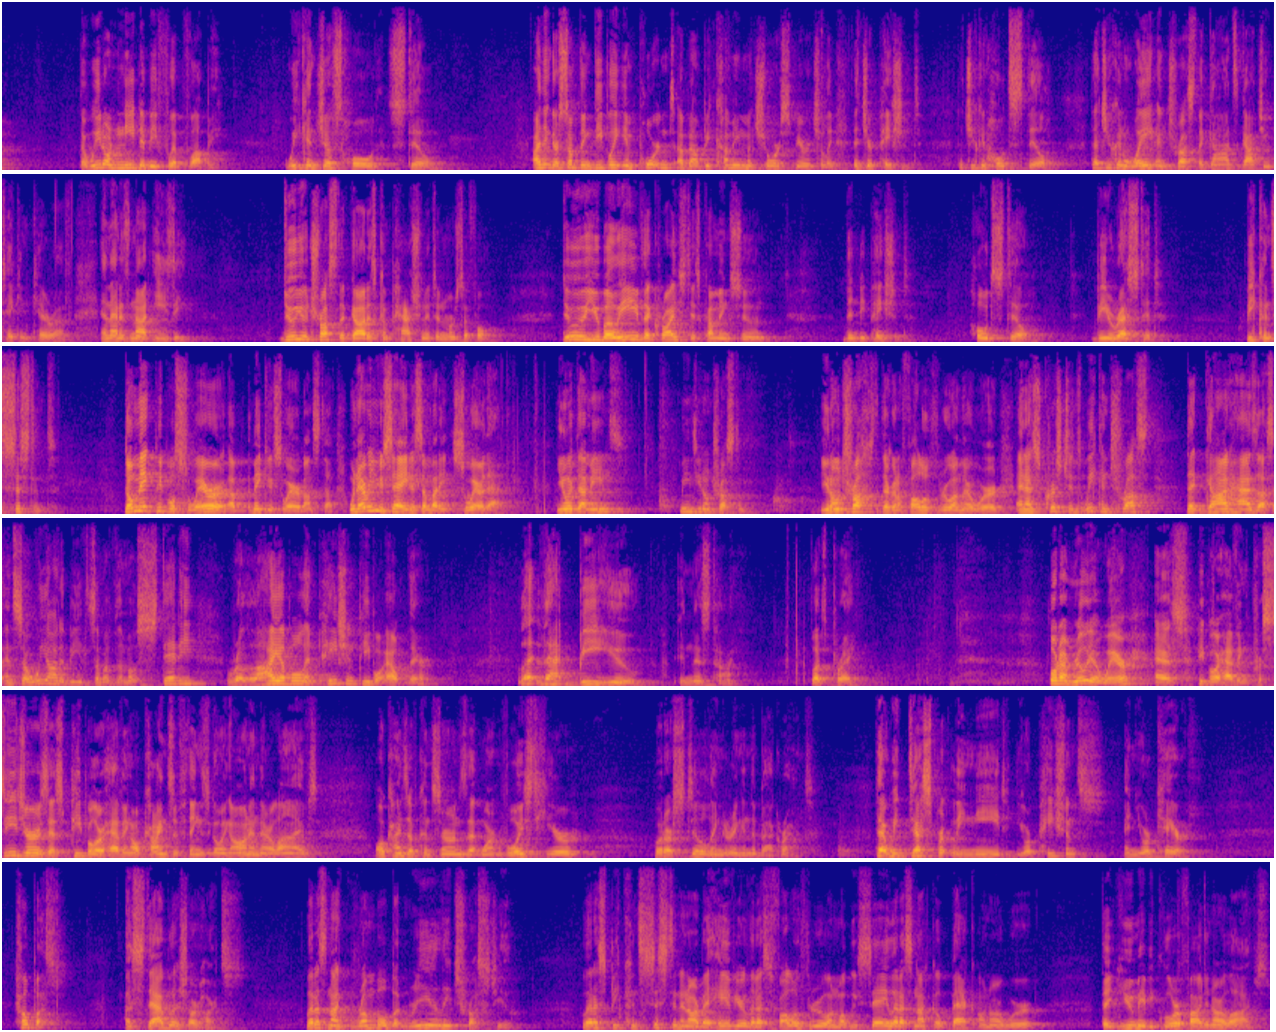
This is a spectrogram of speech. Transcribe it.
that we don't need to be flip floppy, we can just hold still. I think there's something deeply important about becoming mature spiritually that you're patient, that you can hold still, that you can wait and trust that God's got you taken care of. And that is not easy. Do you trust that God is compassionate and merciful? Do you believe that Christ is coming soon? Then be patient, hold still, be rested, be consistent don't make people swear, uh, make you swear about stuff. Whenever you say to somebody, swear that, you know what that means? It means you don't trust them. You don't trust that they're going to follow through on their word. And as Christians, we can trust that God has us. And so we ought to be some of the most steady, reliable, and patient people out there. Let that be you in this time. Let's pray. Lord, I'm really aware as people are having procedures, as people are having all kinds of things going on in their lives, all kinds of concerns that weren't voiced here but are still lingering in the background. That we desperately need your patience and your care. Help us establish our hearts. Let us not grumble, but really trust you. Let us be consistent in our behavior. Let us follow through on what we say. Let us not go back on our word, that you may be glorified in our lives.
